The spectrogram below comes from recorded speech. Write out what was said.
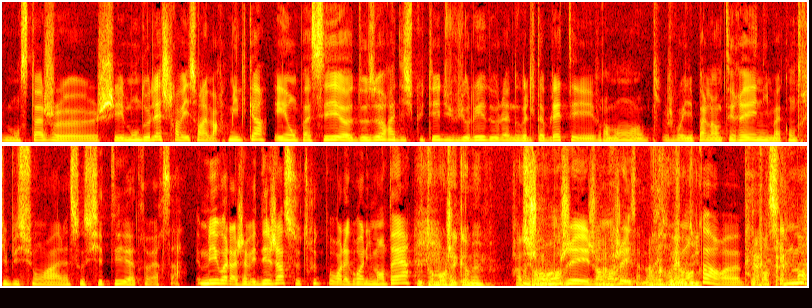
Mon stage euh, chez Mondelez, je travaillais sur la marque Milka et on passait euh, deux heures à discuter du violet de la nouvelle tablette et vraiment, euh, je voyais pas l'intérêt ni ma contribution à la société à travers ça. Mais voilà, j'avais déjà ce truc pour l'agroalimentaire. Mais t'en mangeais quand même, J'en mangeais, j'en Ah, mangeais, ça m'arrive même encore, potentiellement.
